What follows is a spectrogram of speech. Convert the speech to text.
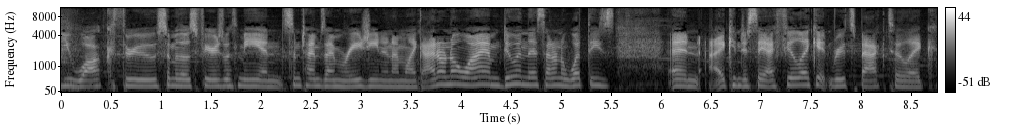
you. walk through some of those fears with me. And sometimes I'm raging, and I'm like, I don't know why I'm doing this. I don't know what these. And I can just say I feel like it roots back to like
